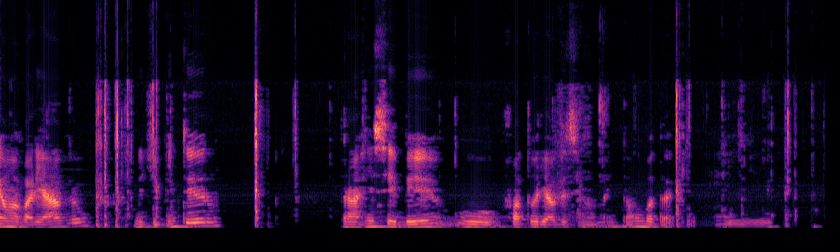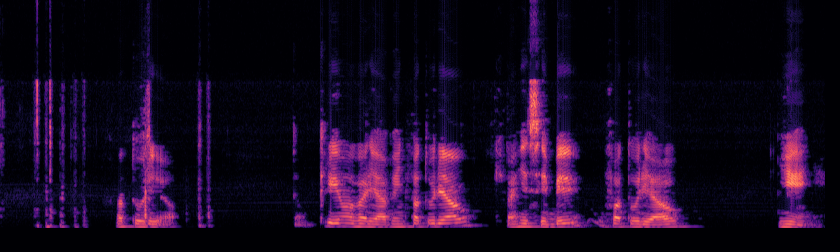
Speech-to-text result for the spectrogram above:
criar uma variável do tipo inteiro para receber o fatorial desse número. Então, vou botar aqui fatorial. Então, cria uma variável em fatorial que vai receber o fatorial de n.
